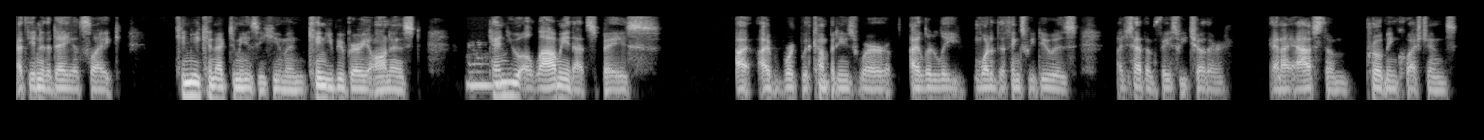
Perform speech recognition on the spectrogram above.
at the end of the day, it's like, can you connect to me as a human? Can you be very honest? Mm-hmm. Can you allow me that space? I, I've worked with companies where I literally, one of the things we do is I just have them face each other and I ask them probing questions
